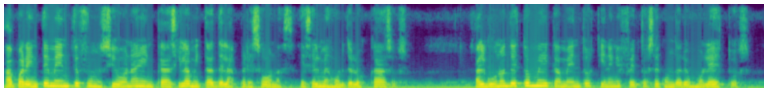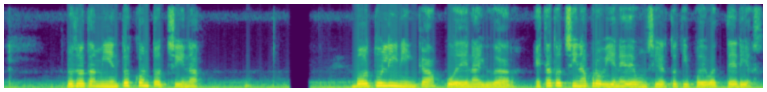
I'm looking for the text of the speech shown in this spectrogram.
Aparentemente funciona en casi la mitad de las personas. Es el mejor de los casos. Algunos de estos medicamentos tienen efectos secundarios molestos. Los tratamientos con toxina botulínica pueden ayudar. Esta toxina proviene de un cierto tipo de bacterias.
